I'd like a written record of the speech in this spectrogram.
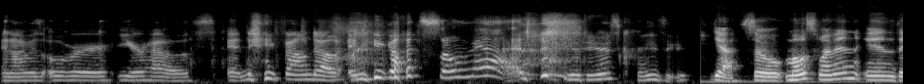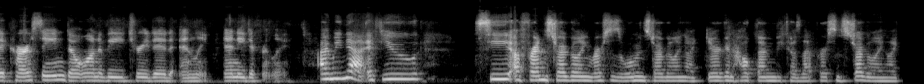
and I was over your house, and he found out, and he got so mad. Yeah, dude, it's crazy. Yeah. So most women in the car scene don't want to be treated any any differently. I mean, yeah, if you see a friend struggling versus a woman struggling, like you're gonna help them because that person's struggling. Like,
